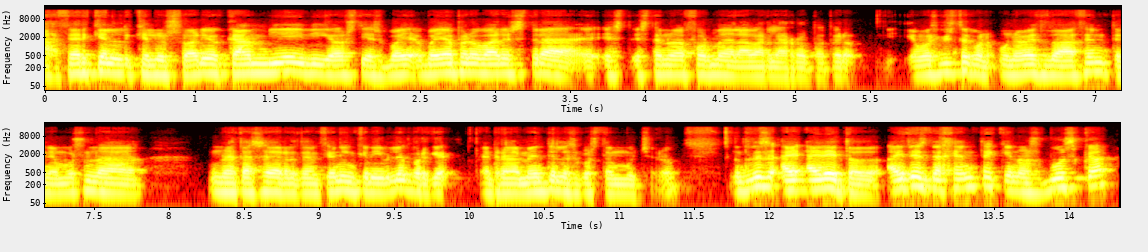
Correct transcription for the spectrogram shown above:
Hacer que el, que el, usuario cambie y diga, hostias, voy, voy a probar esta, esta nueva forma de lavar la ropa. Pero hemos visto que una vez lo hacen, tenemos una, una tasa de retención increíble porque realmente les cuesta mucho, ¿no? Entonces, hay, hay de todo. Hay desde gente que nos busca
